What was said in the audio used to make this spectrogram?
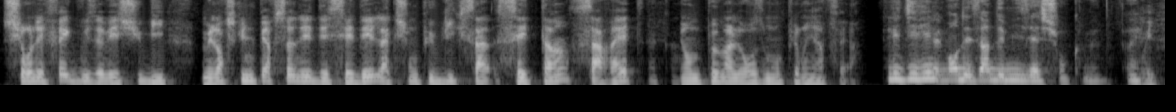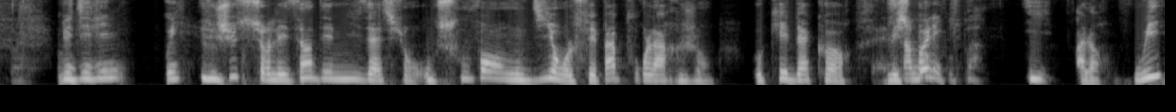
sur les faits que vous avez subis. Mais lorsqu'une personne est décédée, l'action publique s'éteint, s'arrête, et on ne peut malheureusement plus rien faire. Ludivine Tellement des indemnisations quand même. Oui. Ludivine, oui. Juste sur les indemnisations, où souvent on dit on ne le fait pas pour l'argent. Ok, d'accord. Mais symbolique. Alors, oui,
